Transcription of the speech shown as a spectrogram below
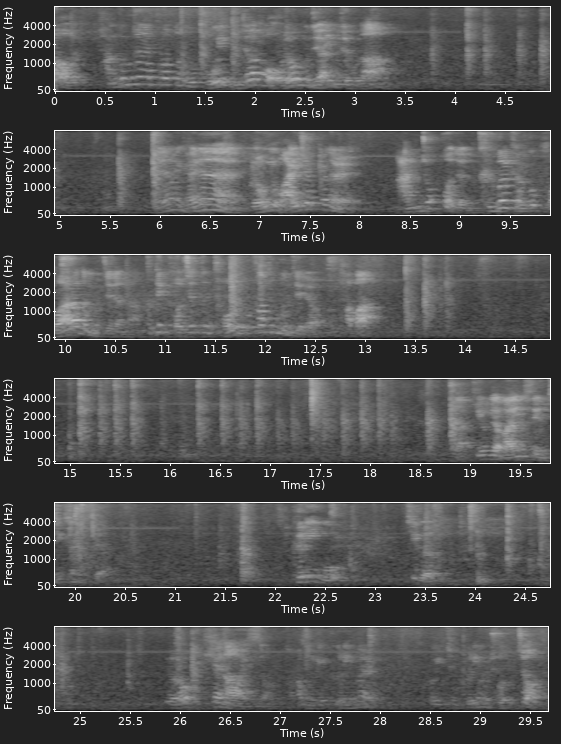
오히려 방금 전에 풀었던 그 고의 문제가 더 어려운 문제야 이 문제보다. 왜냐면 걔는 여기 y절편을 안 줬거든. 그걸 결국 구하라는 문제잖아. 근데 어쨌든 결국 똑같은 문제예요. 봐봐. 자 기울기가 마이너스 m 직선이었어요. 그리고 지금 이렇게 나와 있어. 잠깐만 이게 그림을 여기 지금 그림을 줬죠?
